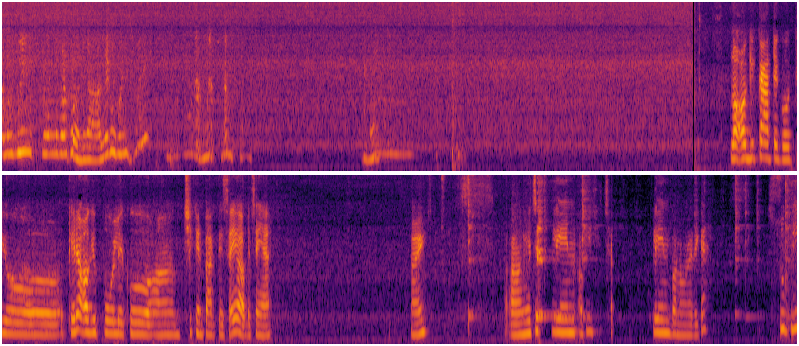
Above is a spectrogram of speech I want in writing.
अनि विङ्स पोल्नुपर्छ भनेर हालेको विङ्स पनि ल अघि काटेको त्यो के अरे अघि पोलेको चिकन पाक्दैछ है अब चाहिँ यहाँ। है? यो चाहिँ प्लेन अघि प्लेन बनाउने अरे क्या। सुपी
